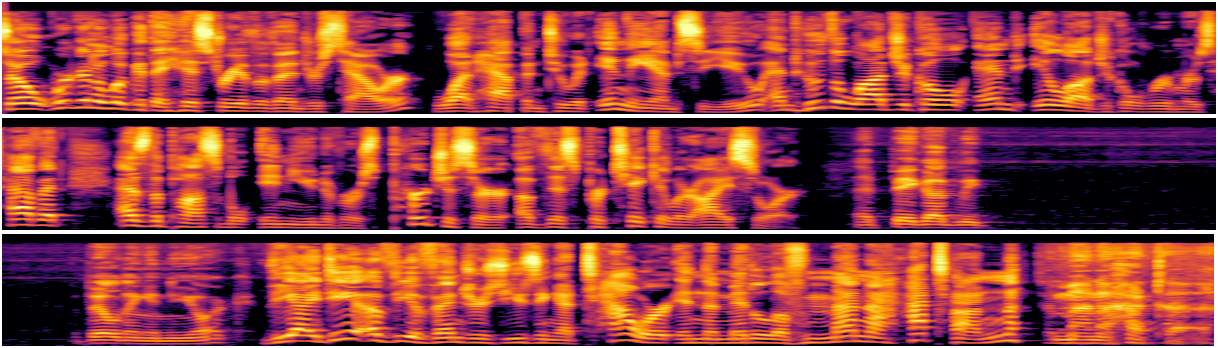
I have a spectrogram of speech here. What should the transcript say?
So, we're going to look at the history of Avengers Tower, what happened to it in the MCU, and who the logical and illogical rumors have it as the possible in universe purchaser of this particular eyesore. That big, ugly building in New York? The idea of the Avengers using a tower in the middle of Manhattan Manhattan.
